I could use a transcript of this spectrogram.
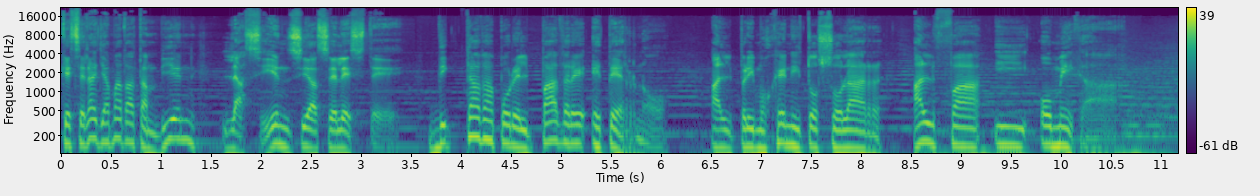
que será llamada también la ciencia celeste, dictada por el Padre Eterno, al primogénito solar Alfa y Omega.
